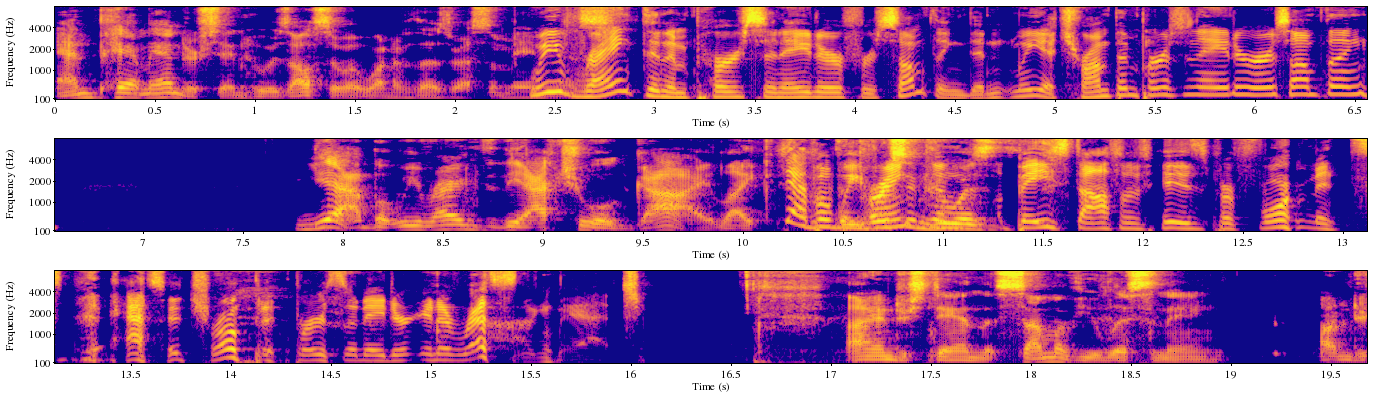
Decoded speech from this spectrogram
and Pam Anderson, who was also at one of those WrestleManias. We ranked an impersonator for something, didn't we? A Trump impersonator or something? yeah, but we ranked the actual guy. Like, Yeah, but the we ranked who him was based off of his performance as a Trump impersonator in a wrestling match. I understand that some of you listening under,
